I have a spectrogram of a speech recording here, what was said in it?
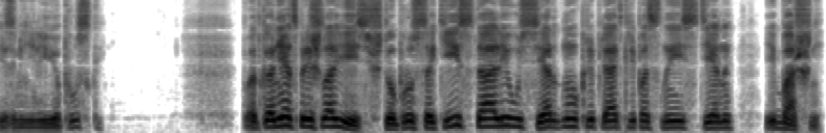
и заменили ее прусской. Под конец пришла весть, что пруссаки стали усердно укреплять крепостные стены и башни,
